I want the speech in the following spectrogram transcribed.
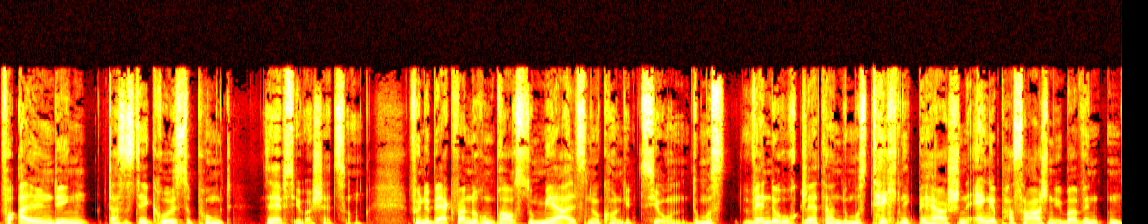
Vor allen Dingen, das ist der größte Punkt, Selbstüberschätzung. Für eine Bergwanderung brauchst du mehr als nur Kondition. Du musst Wände hochklettern, du musst Technik beherrschen, enge Passagen überwinden,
